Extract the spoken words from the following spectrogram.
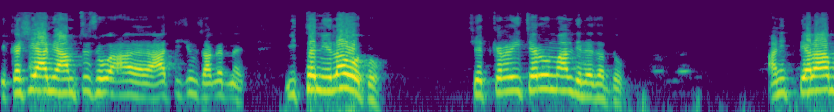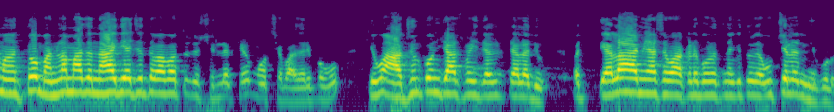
ती कशी आम्ही आमचं सो अतिशय सांगत नाही. इथं निलाव होतो. शेतकऱ्याला विचारून माल दिला जातो. आणि त्याला म्हणतो म्हणला माझं नाही द्यायचं तर बाबा तुझं शिल्लक ठेव मोठ्या बाजारी बघू. किंवा अजून कोण जास्त पैसे द्याल त्याला देऊ. पण त्याला आम्ही असं वाकडं बोलत नाही की तुझं उचलत नाही पुढं.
